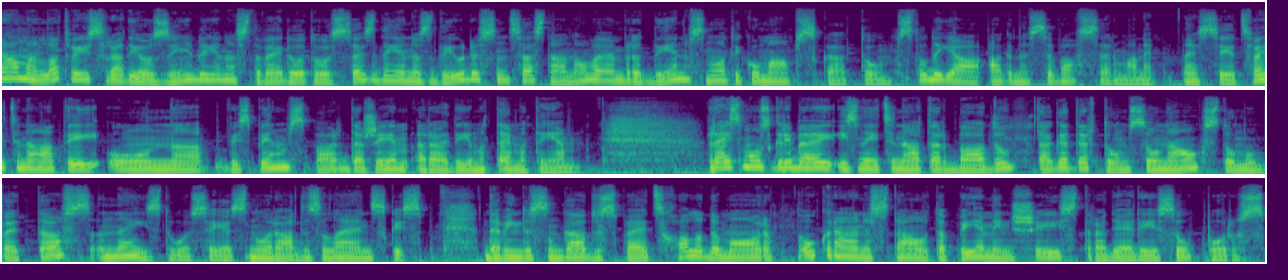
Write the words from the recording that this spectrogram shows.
Turpinām ar Latvijas radio ziņu dienesta veidoto sestdienas 26. novembra dienas notikuma apskatu. Studijā Agnese Vasermane. Esiet sveicināti un uh, vispirms par dažiem raidījuma tematiem. Reiz mūs gribēja iznīcināt ar badu, tagad ar tumsu un augstumu, bet tas neizdosies, norāda Zelenskis. 90 gadus pēc Holodomora Ukrainas tauta piemin šīs traģēdijas upurus.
